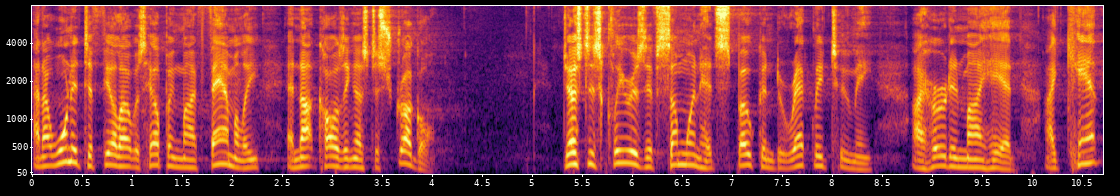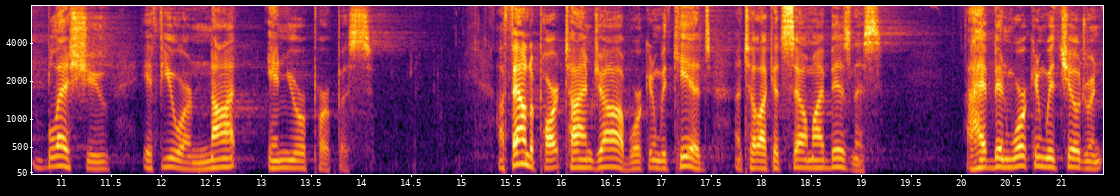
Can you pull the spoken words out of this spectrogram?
And I wanted to feel I was helping my family and not causing us to struggle. Just as clear as if someone had spoken directly to me, I heard in my head, I can't bless you if you are not in your purpose. I found a part time job working with kids until I could sell my business. I have been working with children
